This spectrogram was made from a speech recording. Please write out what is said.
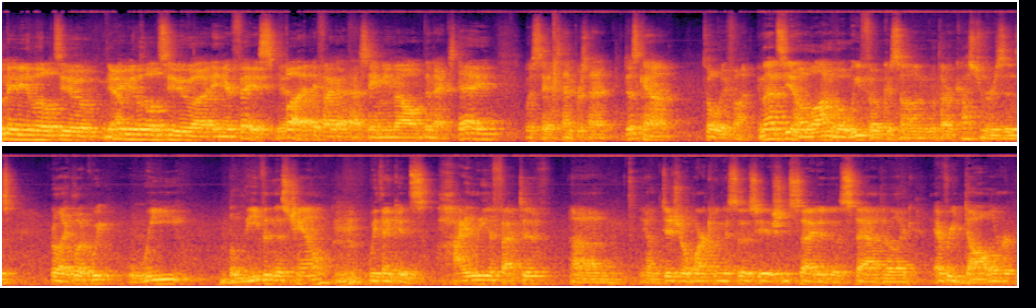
maybe a little too, Yeah. maybe a little too uh, in your face. Yeah. But if I got that same email the next day with, say, a 10% discount, Totally fine. And that's you know a lot of what we focus on with our customers is we're like, look, we we believe in this channel. Mhm. We think it's highly effective. Um, you know, Digital Marketing Association cited a stat. They're like every dollar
